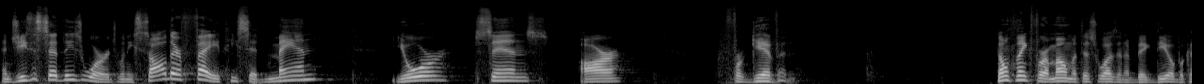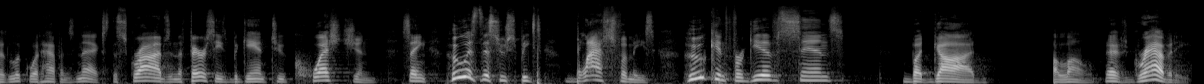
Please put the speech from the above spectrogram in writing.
And Jesus said these words When he saw their faith, he said, Man, your sins are forgiven. Don't think for a moment this wasn't a big deal because look what happens next. The scribes and the Pharisees began to question, saying, Who is this who speaks blasphemies? Who can forgive sins but God alone? There's gravity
